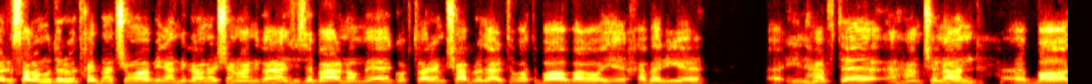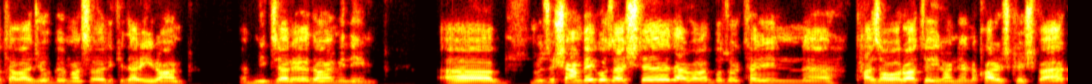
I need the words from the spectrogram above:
عرض سلام و درود خدمت شما بینندگان و شنوندگان عزیز برنامه. گفتار امشب رو در ارتباط با وقایع خبری این هفته همچنان با توجه به مسائلی که در ایران میگذره ادامه میدیم. روز شنبه گذشته در واقع بزرگترین تظاهرات ایرانیان خارج کشور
